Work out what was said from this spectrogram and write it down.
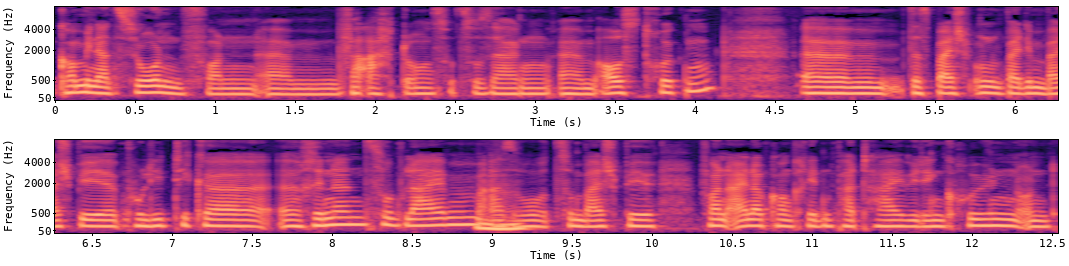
Kombinationen von ähm, Verachtung sozusagen ähm, ausdrücken. Ähm, das Beispiel, um bei dem Beispiel Politikerinnen zu bleiben, mhm. also zum Beispiel von einer konkreten Partei wie den Grünen und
